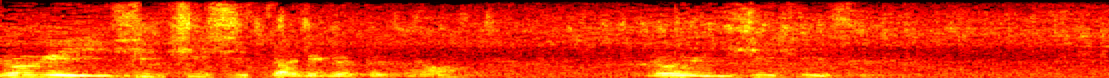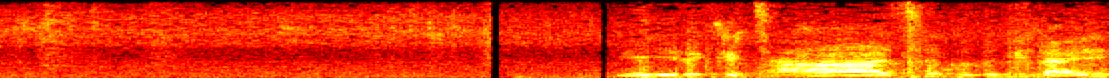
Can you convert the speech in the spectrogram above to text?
여기 20cc짜리거든요. 여기 20cc. 예, 이렇게 잘 섞어줍니다. 이.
